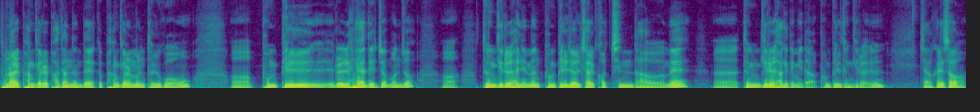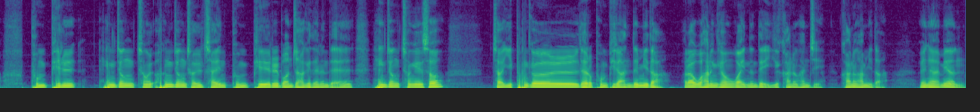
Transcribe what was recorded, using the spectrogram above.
분할 판결을 받았는데 그 판결문 들고 어, 분필을 해야 되죠. 먼저 어, 등기를 하려면 분필 절차를 거친 다음에 어, 등기를 하게 됩니다. 분필 등기를. 자, 그래서 분필 행정청 행정 절차인 분필을 먼저 하게 되는데 행정청에서 자, 이 판결대로 분필이 안 됩니다라고 하는 경우가 있는데 이게 가능한지 가능합니다. 왜냐하면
